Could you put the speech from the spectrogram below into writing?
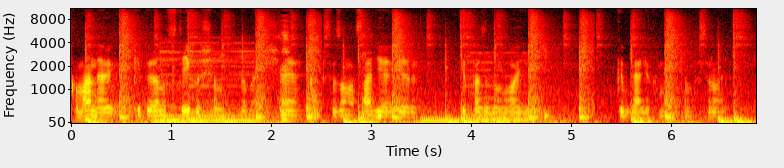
komanda, kaip yra nusiteikus šiam dabar šioje sezono stadijoje ir kaip pats galvoji, kaip gali komanda tam pasirodyti.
